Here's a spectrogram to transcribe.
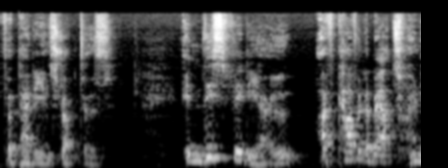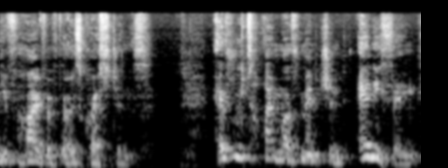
for PADI instructors. In this video, I've covered about 25 of those questions. Every time I've mentioned anything,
